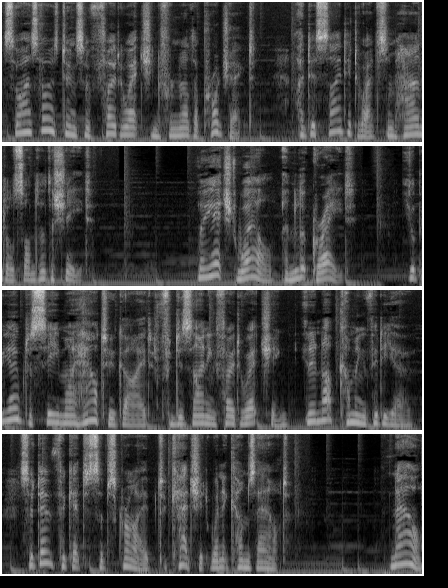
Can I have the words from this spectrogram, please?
so as I was doing some photo etching for another project, I decided to add some handles onto the sheet. They etched well and look great. You'll be able to see my how-to guide for designing photo etching in an upcoming video, so don't forget to subscribe to catch it when it comes out. Now,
